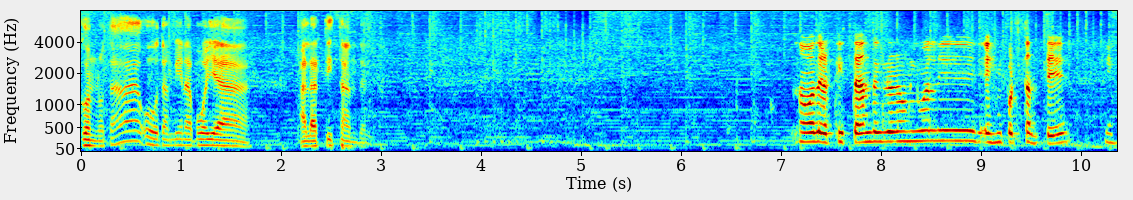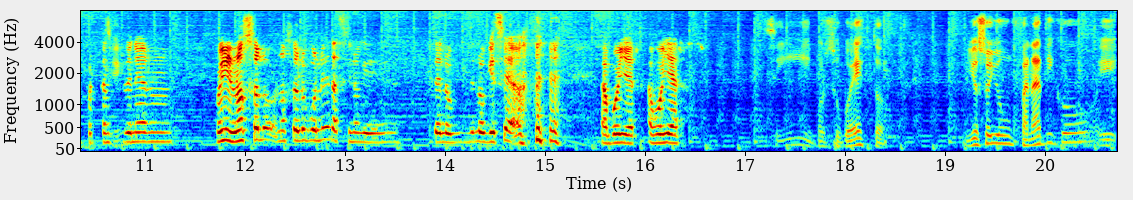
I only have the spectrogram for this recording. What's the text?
connotadas o también apoya al artista under? No, del artista underground igual es, es importante. ¿eh? Es importante Sí. tener. Bueno, no solo, no solo poleras, sino que de lo, de lo que sea. apoyar, apoyar. Sí, por supuesto. Yo soy un fanático, eh,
